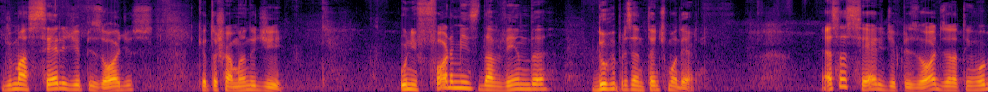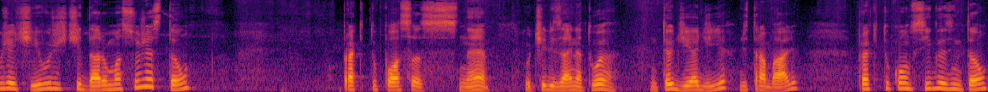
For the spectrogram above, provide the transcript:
de uma série de episódios que eu estou chamando de Uniformes da Venda do Representante Moderno. Essa série de episódios ela tem o objetivo de te dar uma sugestão para que tu possas né, utilizar na tua, no teu dia a dia de trabalho, para que tu consigas então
